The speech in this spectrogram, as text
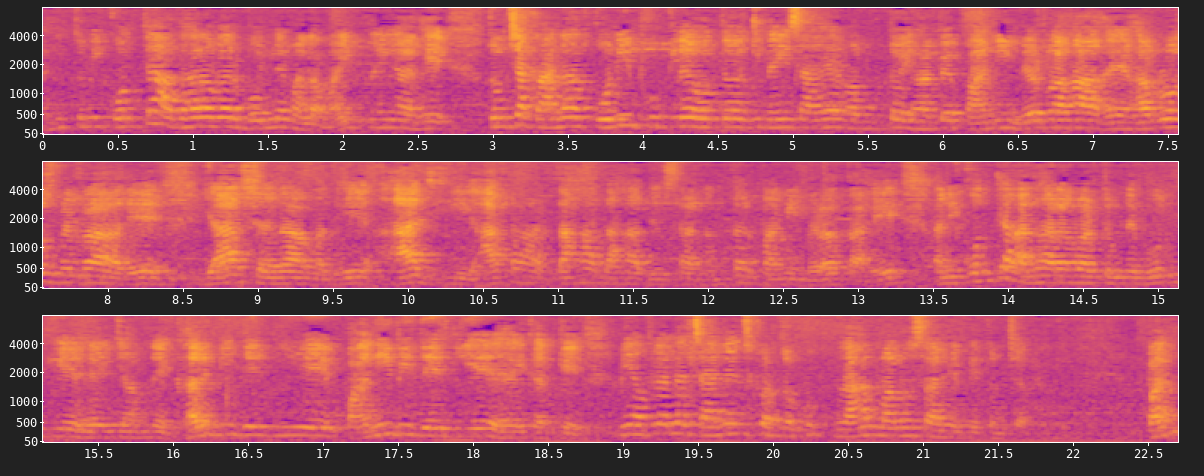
आणि तुम्ही कोणत्या आधारावर बोलले मला माहीत नाही आहे. तुमच्या कानात कोणी फुटले होतं की नाही साहेब? हम तो यहाँ पे पाणी मिळ रहा है हर रोज मिळ रहा है. या शहरामध्ये आजही आता दहा दहा दिवसानंतर पाणी मिळत आहे. आणि कोणत्या आधारावर तुमने बोल दिए है की हमने घर भी दे दिए पाणी भी दे दिए है करके? मी आपल्याला चॅलेंज करतो. खूप लहान माणूस आहे मी तुमच्या पण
